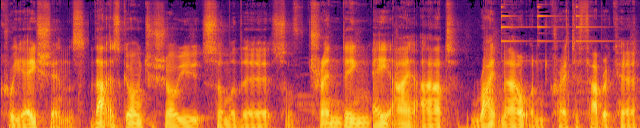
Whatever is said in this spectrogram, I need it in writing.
creations. That is going to show you some of the sort of trending AI art right now on Creative Fabrica.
